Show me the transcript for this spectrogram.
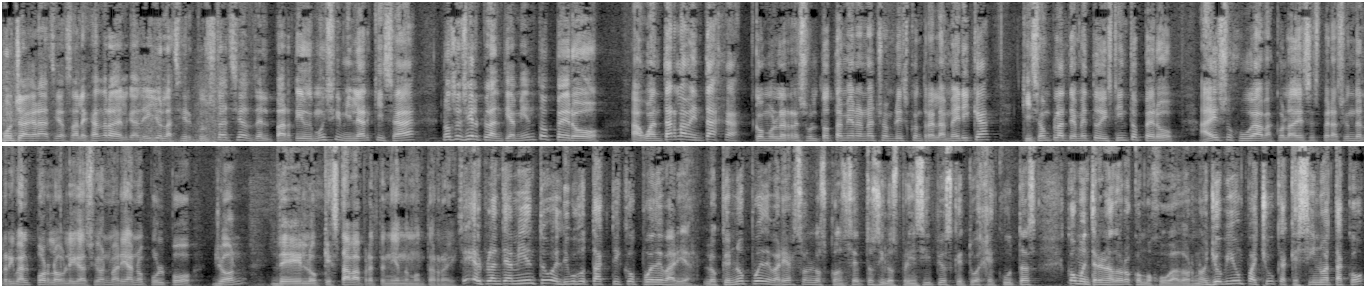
Muchas gracias, Alejandra Delgadillo. Las circunstancias del partido, y muy similar quizá, no sé si el planteamiento, pero aguantar la ventaja, como le resultó también a Nacho Ambriz contra el América, quizá un planteamiento distinto, pero a eso jugaba con la desesperación del rival por la obligación, Mariano Pulpo John, de lo que estaba pretendiendo Monterrey. Sí, el planteamiento, el dibujo táctico puede variar. Lo que no puede variar son los conceptos y los principios que tú ejecutas como entrenador o como jugador, ¿no? Yo vi un Pachuca que sí no atacó,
